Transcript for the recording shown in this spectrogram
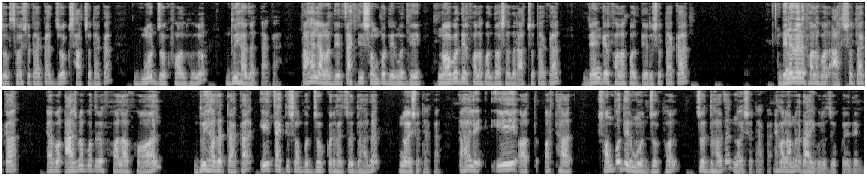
যোগ ছয়শো টাকা, যোগ সাতশো টাকা, মোট যোগফল হলো দুই হাজার টাকা। তাহলে আমাদের চারটি সম্পদের মধ্যে নগদের ফলাফল দশ হাজার আটশো টাকা, ব্যাংকের ফলাফল তেরোশো টাকা, দেনাদারের ফলাফল আটশো টাকা, এবং আসবাবপত্রের ফলাফল দুই হাজার টাকা। এই চারটি সম্পদ যোগ করে হয় চোদ্দ হাজার নয়শো টাকা। তাহলে এ অর্থাৎ সম্পদের মোট যোগফল চোদ্দ হাজার নয়শো টাকা। এখন আমরা দায়গুলো যোগ করে দেখব।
